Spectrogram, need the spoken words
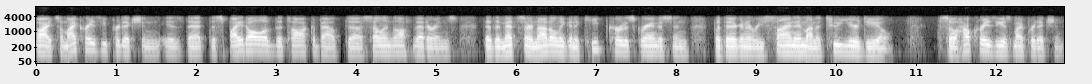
All right, so my crazy prediction is that despite all of the talk about uh, selling off veterans, that the Mets are not only going to keep Curtis Granderson, but they're going to re-sign him on a two-year deal. So how crazy is my prediction?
